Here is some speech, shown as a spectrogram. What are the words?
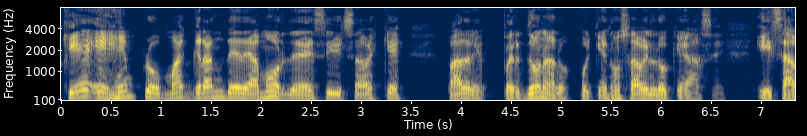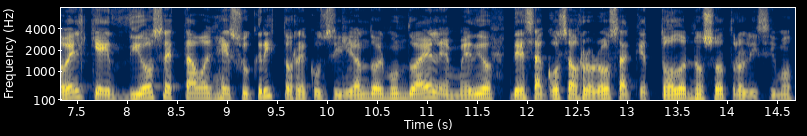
¿Qué ejemplo más grande de amor de decir, ¿sabes qué? Padre, perdónalos porque no saben lo que hacen. Y saber que Dios estaba en Jesucristo reconciliando el mundo a Él en medio de esa cosa horrorosa que todos nosotros le hicimos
